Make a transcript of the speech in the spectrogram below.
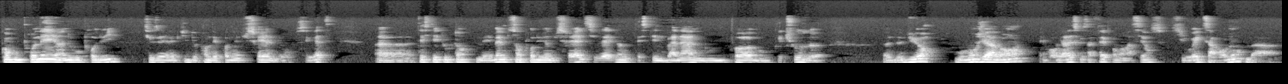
quand vous prenez un nouveau produit, si vous avez l'habitude de prendre des produits industriels, c'est bête, euh, testez tout le temps. Mais même sans produit industriel, si vous avez besoin de tester une banane ou une pomme ou quelque chose de, de dur, vous mangez avant et vous regardez ce que ça fait pendant la séance. Si vous voyez que ça remonte, bah,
